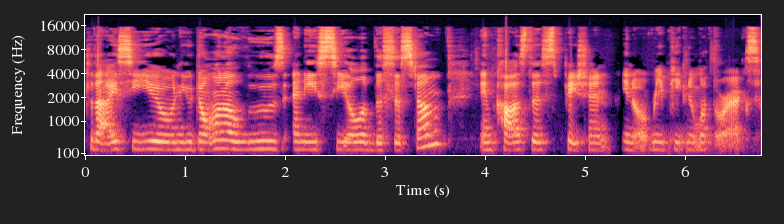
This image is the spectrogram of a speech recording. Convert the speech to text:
to the ICU and you don't want to lose any seal of the system and cause this patient, you know, repeat pneumothorax.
